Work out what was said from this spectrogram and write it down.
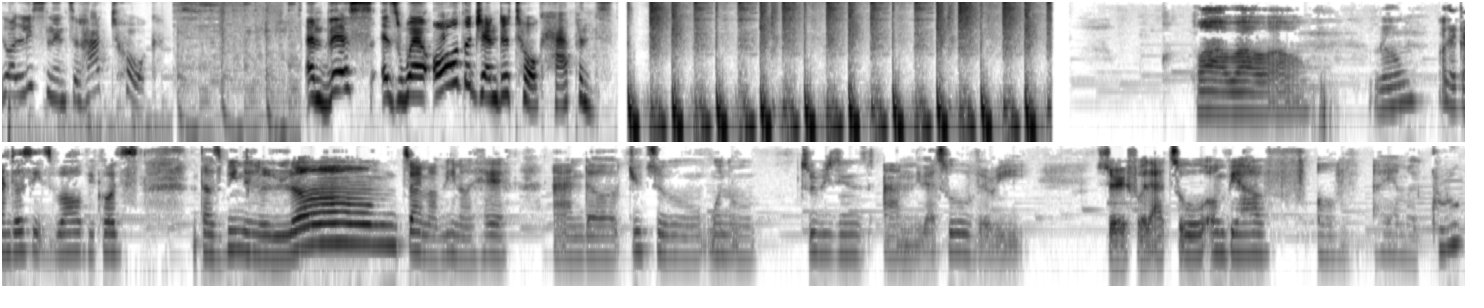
You're listening to Hard Talk. And this is where all the gender talk happens. Wow, wow, wow. Well, all I can just say is wow because it has been a long time I've been on here, and uh, due to one or two reasons, and we are so very sorry for that. So, on behalf of I am a crew,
